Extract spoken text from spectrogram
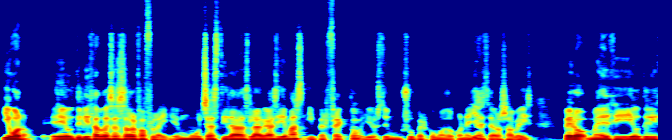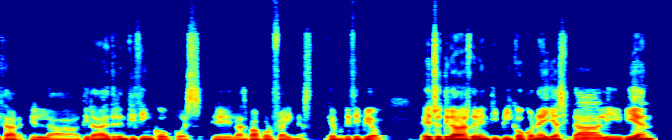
Y bueno, he utilizado esas AlphaFly en muchas tiradas largas y demás, y perfecto, yo estoy súper cómodo con ellas, ya lo sabéis, pero me decidí a utilizar en la tirada de 35, pues eh, las Vaporfly Nest, que en principio he hecho tiradas de 20 y pico con ellas y tal, y bien,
